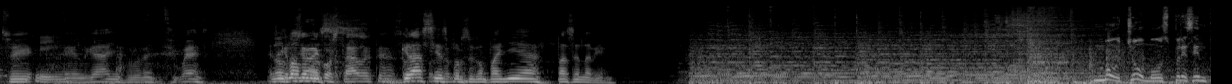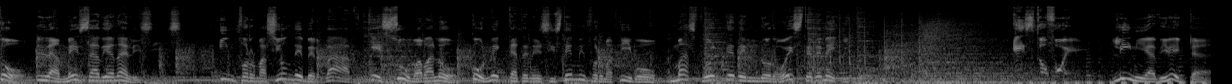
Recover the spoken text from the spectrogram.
Sí, el gallo imprudente. Bueno, nos vamos. Este gracias por su compañía. Pásenla bien. Mochomos presentó la mesa de análisis. Información de verdad que suma valor. Conéctate en el sistema informativo más fuerte del noroeste de México. Esto fue Línea Directa.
